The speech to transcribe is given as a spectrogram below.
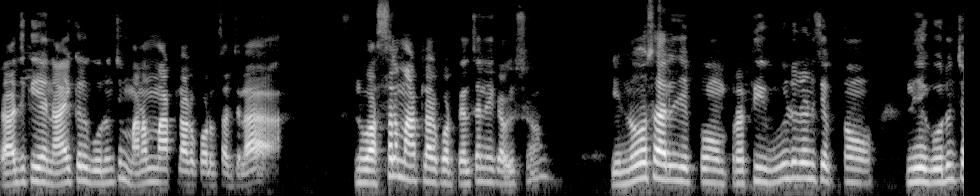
రాజకీయ నాయకుల గురించి మనం మాట్లాడకూడదు సజ్జలా. నువ్వు అస్సలు మాట్లాడకూడదు. తెలుసా నీకు ఆ విషయం? ఎన్నోసార్లు చెప్పాం ప్రతి వీడియోలోని చెప్తాం నీ గురించి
